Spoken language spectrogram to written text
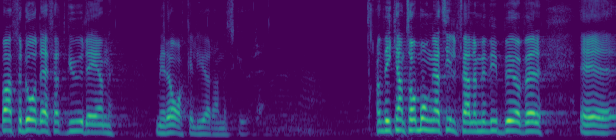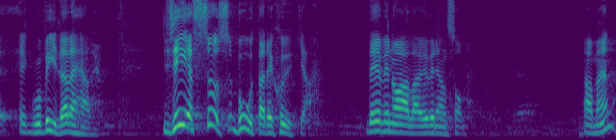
Varför då? Därför att Gud är en mirakelgörande Gud. Och vi kan ta många tillfällen men vi behöver eh, gå vidare här. Jesus botade sjuka. Det är vi nog alla överens om. Amen.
